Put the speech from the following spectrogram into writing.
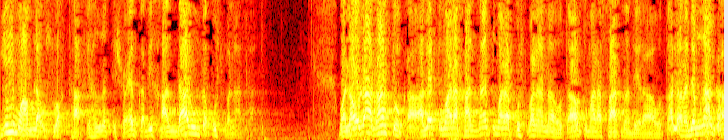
यही मामला उस वक्त था कि हज़रत शुएब का भी खानदान उनका पुष्ट बना था। वलौला राहतों का, अगर तुम्हारा खानदान तुम्हारा पुष्ट बना ना होता और तुम्हारा साथ ना दे रहा होता रजमना का।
